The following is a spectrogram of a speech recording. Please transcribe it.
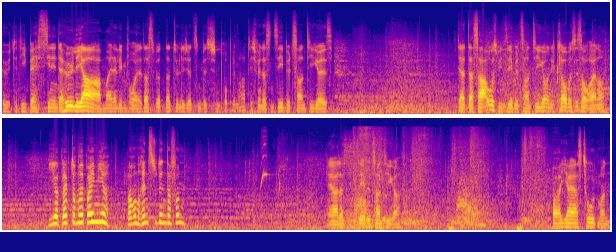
Töte die Bestien in der Höhle, ja, meine lieben Freunde. Das wird natürlich jetzt ein bisschen problematisch, wenn das ein Säbelzahntiger ist. Der, das sah aus wie ein Säbelzahntiger und ich glaube, es ist auch einer. Hier, bleib doch mal bei mir. Warum rennst du denn davon? Ja, das ist ein Säbelzahntiger. Oh ja, er ist tot, Mann.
